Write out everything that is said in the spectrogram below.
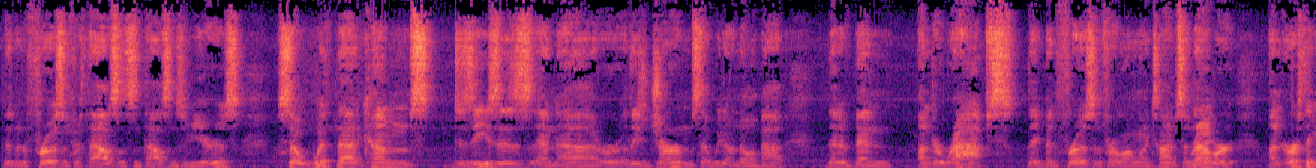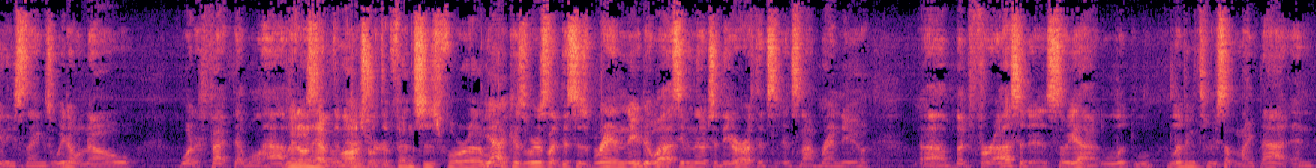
that have been frozen for thousands and thousands of years. So with that comes diseases and uh, or at least germs that we don't know about that have been under wraps. They've been frozen for a long, long time. So now we're unearthing these things. We don't know what effect that will have. We don't have the natural term. defenses for um, Yeah, because we're just like this is brand new to us, even though to the Earth it's it's not brand new, uh, but for us it is. So yeah, li- living through something like that, and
